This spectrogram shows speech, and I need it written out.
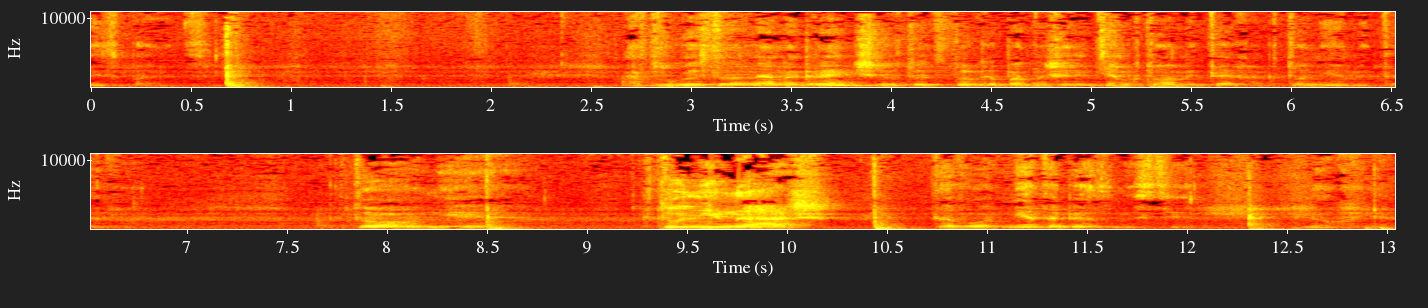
избавиться. А с другой стороны, она ограничена, что это только по отношению к тем, кто амитеха, кто не амитеха. Кто не, кто не наш, того нет обязанности легких.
